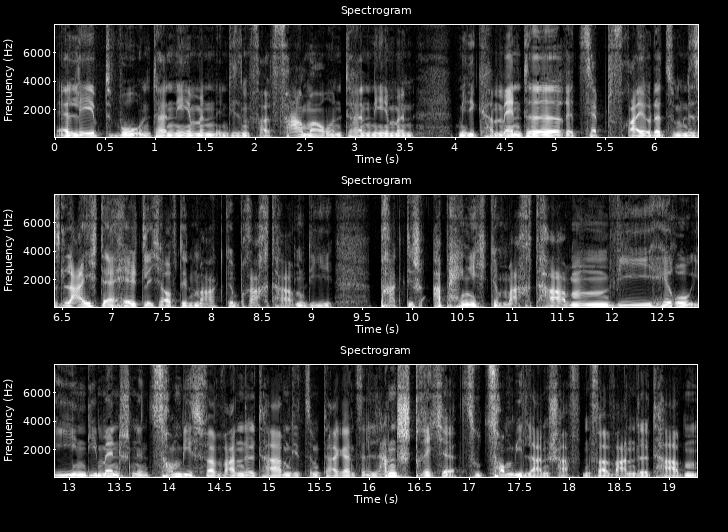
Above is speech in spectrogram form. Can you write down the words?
erlebt, wo Unternehmen, in diesem Fall Pharmaunternehmen, Medikamente rezeptfrei oder zumindest leicht erhältlich auf den Markt gebracht haben, die praktisch abhängig gemacht haben, wie Heroin, die Menschen in Zombies verwandelt haben, die zum Teil ganze Landstriche zu Zombie-Landschaften verwandelt haben.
